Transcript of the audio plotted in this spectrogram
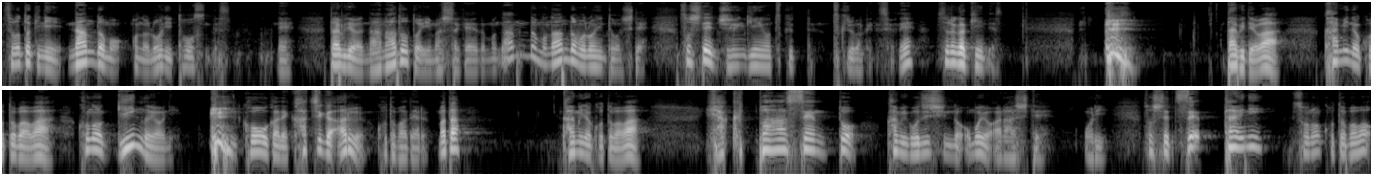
その時に何度もこの炉に通すんです、ね、ダビデは7度と言いましたけれども何度も何度も炉に通してそして純銀を作って作るわけですよね。それが銀です。ダビデは神の言葉はこの銀のように 高価で価値がある言葉である。また神の言葉は100%神ご自身の思いを表しておりそして絶対にその言葉は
